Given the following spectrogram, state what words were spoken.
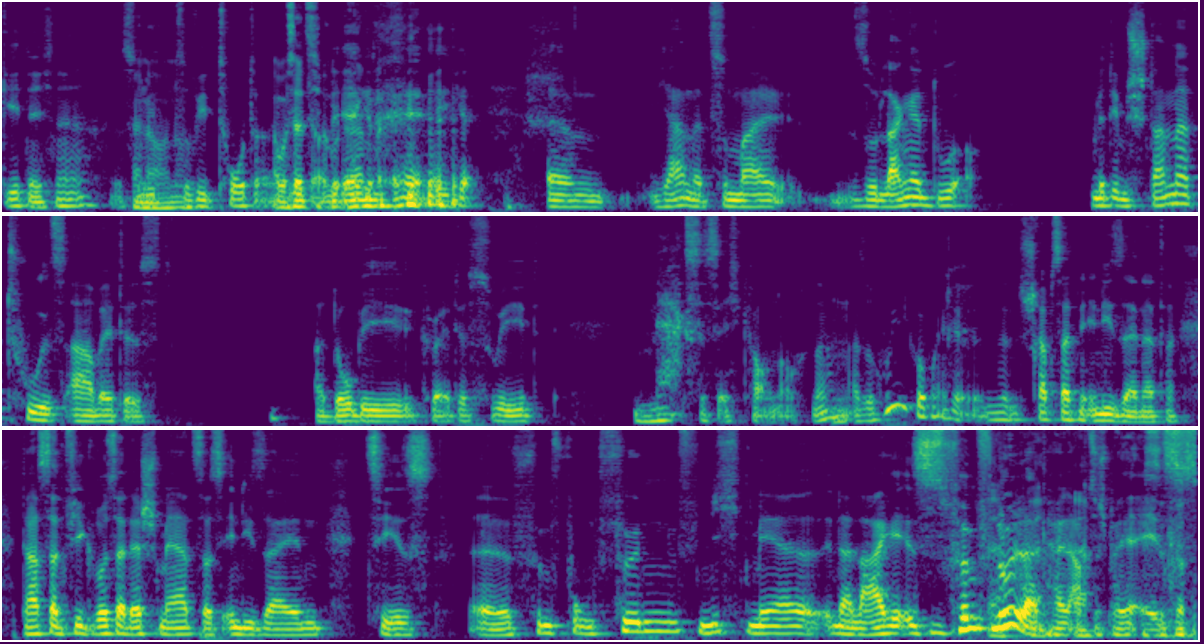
geht nicht, ne? So, Keine wie, Ahnung. so wie Tote. Aber es hört sich gut Äh, an. äh, egal. ähm, ja, ne, zumal solange du mit dem Standard-Tools arbeitest, Adobe, Creative Suite, merkst es echt kaum noch. Ne? Mhm. Also, hui, guck mal, dann schreibst halt einen InDesign. Da ist dann viel größer der Schmerz, dass InDesign CS äh, 5.5 nicht mehr in der Lage ist, 5.0 Dateien ja. abzuspeichern. Ey, Das das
